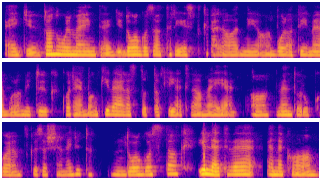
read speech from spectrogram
Egy tanulmányt, egy dolgozatrészt kell adni abból a témából, amit ők korábban kiválasztottak, illetve amelyet a mentorukkal közösen együtt dolgoztak, illetve ennek a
